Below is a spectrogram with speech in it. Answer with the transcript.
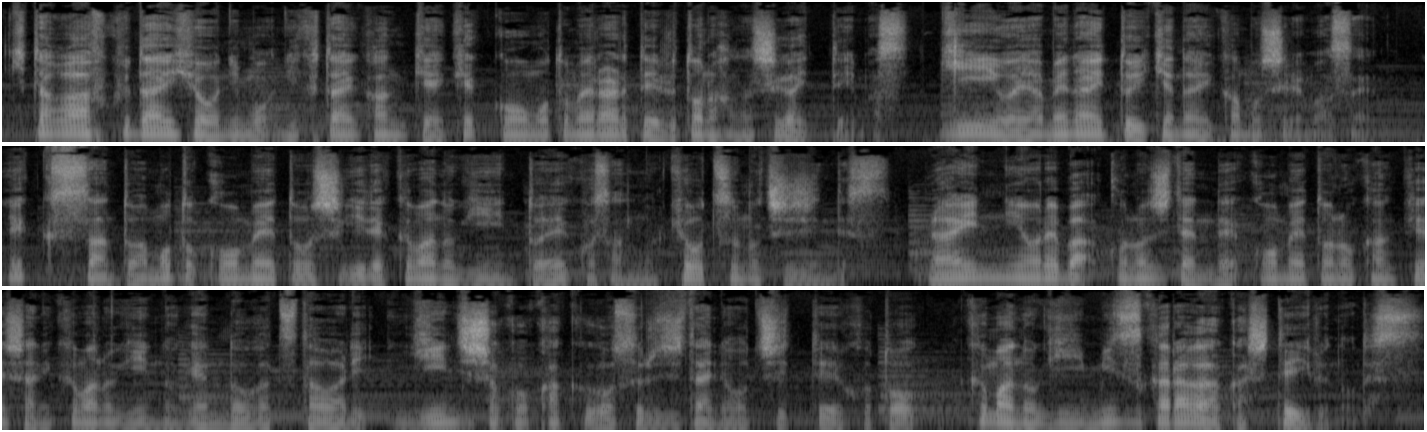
北川副代表にも肉体関係結婚を求められているとの話が言っています。議員は辞めないといけないかもしれません。X さんとは元公明党市議で熊野議員と A 子さんの共通の知人です。LINE によればこの時点で公明党の関係者に熊野議員の言動が伝わり議員辞職を覚悟する事態に陥っていることを熊野議員自らが明かしているのです。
